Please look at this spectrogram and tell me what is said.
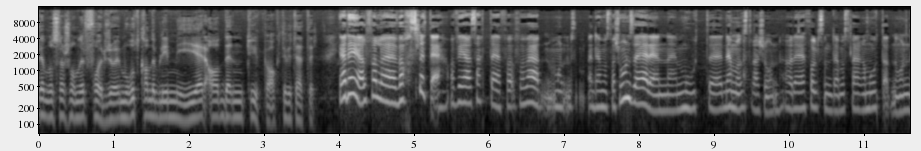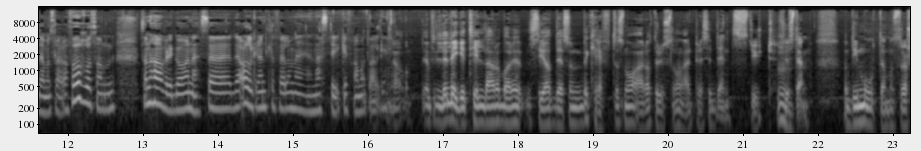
demonstrasjoner for og imot? Kan det bli mer av den type aktiviteter? Ja, det er iallfall eh, varslet det. Og vi har sett det for, for hver demonstrasjon så er det en eh, motdemonstrasjon. Og det er folk som demonstrerer mot at noen demonstrerer for, og sånn, sånn har vi det gående. Så det er all grunn til å følge med neste uke frem mot valget. Ja, jeg vil legge til der og bare si at det som bekreftes nå, er at Russland er et presidentstyrt mm. system. Mm. Og de motdemonstrasjonene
